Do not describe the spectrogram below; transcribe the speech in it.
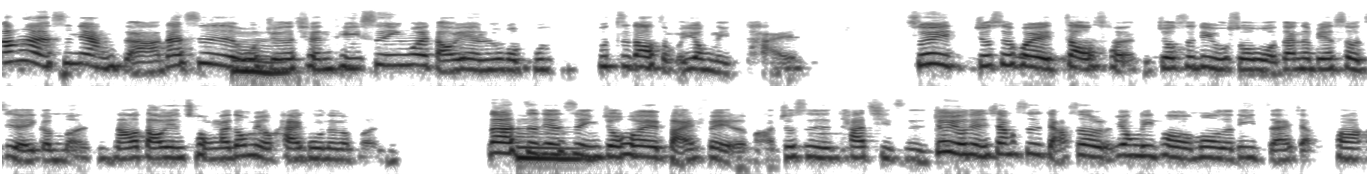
当然是那样子啊，但是我觉得前提是因为导演如果不不知道怎么用你的台，所以就是会造成，就是例如说我在那边设计了一个门，然后导演从来都没有开过那个门，那这件事情就会白费了嘛。嗯、就是他其实就有点像是假设用 Little More 的例子来讲的话，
